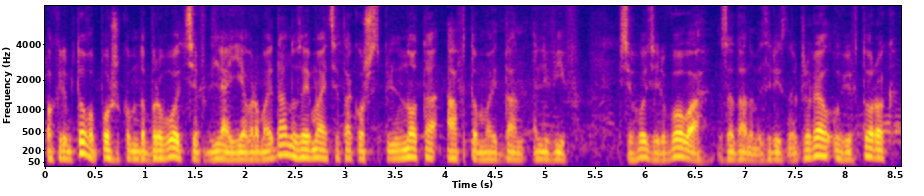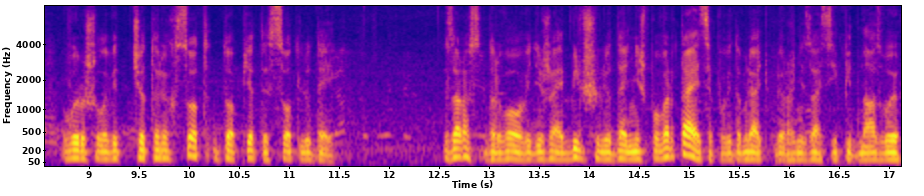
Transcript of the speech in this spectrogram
Окрім того, пошуком добровольців для Євромайдану займається також спільнота Автомайдан Львів. Всього зі Львова, за даними з різних джерел, у вівторок вирушило від 400 до 500 людей. Зараз до Львова від'їжджає більше людей, ніж повертається, повідомляють у організації під назвою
